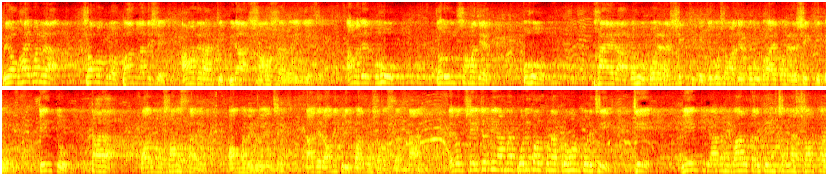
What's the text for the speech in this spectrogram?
প্রিয় ভাই বোনেরা সমগ্র বাংলাদেশে আমাদের আর একটি বিরাট সমস্যা রয়ে গিয়েছে। আমাদের বহু তরুণ সমাজের বহু ভাইয়েরা, বহু বোনেরা শিক্ষিত, যুব সমাজের বহু ভাই বোনেরা শিক্ষিত। কিন্তু তারা কর্মসংস্থানের অভাবে রয়েছে। তাদের অনেকেরই কর্মসংস্থান নাই। এবং সেই জন্যই আমরা পরিকল্পনা গ্রহণ করেছি যে বিএনপি আগামী বারো তারিখে ইনশাল্লাহ সরকার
